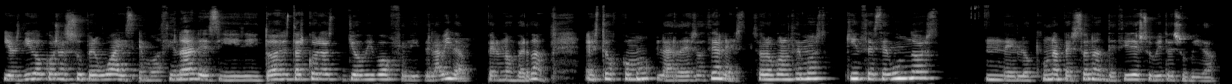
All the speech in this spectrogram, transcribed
y os digo cosas súper guays, emocionales y todas estas cosas, yo vivo feliz de la vida. Pero no es verdad. Esto es como las redes sociales. Solo conocemos 15 segundos de lo que una persona decide subir de su vida.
